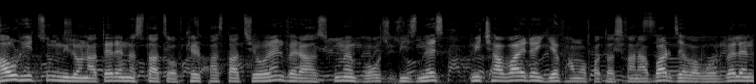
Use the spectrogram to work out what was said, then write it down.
150 միլիոնատեր է նստած, ովքեր փաստացիորեն վերահսկում են ողջ բիզնես միջավայրը եւ համապատասխանաբար ձևավորվել են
